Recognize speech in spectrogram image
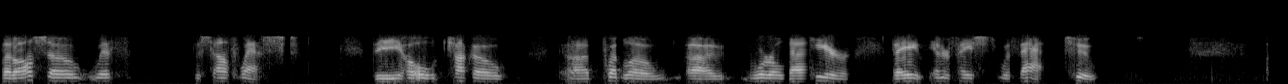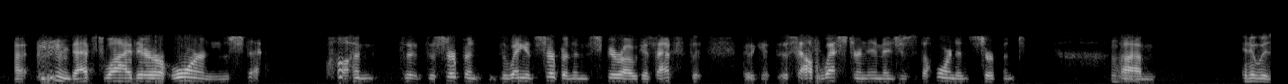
but also with the Southwest, the whole Chaco uh, Pueblo uh, world out here. They interfaced with that too. Uh, that's why there are horns on the, the serpent, the winged serpent in Spiro, because that's the, the the southwestern image is the horned serpent. Mm-hmm. Um, and it was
